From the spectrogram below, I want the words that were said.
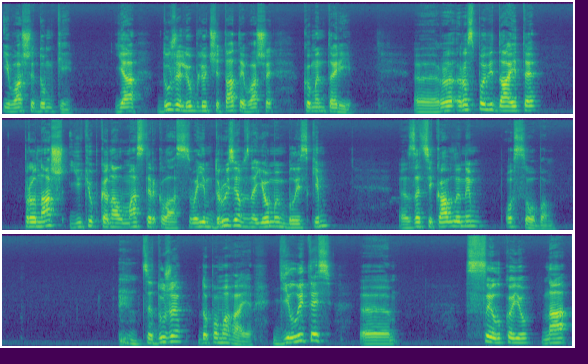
і ваші думки. Я дуже люблю читати ваші коментарі. Е, розповідайте про наш YouTube канал Мастер-клас своїм друзям, знайомим, близьким, е, зацікавленим особам. Це дуже допомагає. Ділитесь е, ссылкою на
